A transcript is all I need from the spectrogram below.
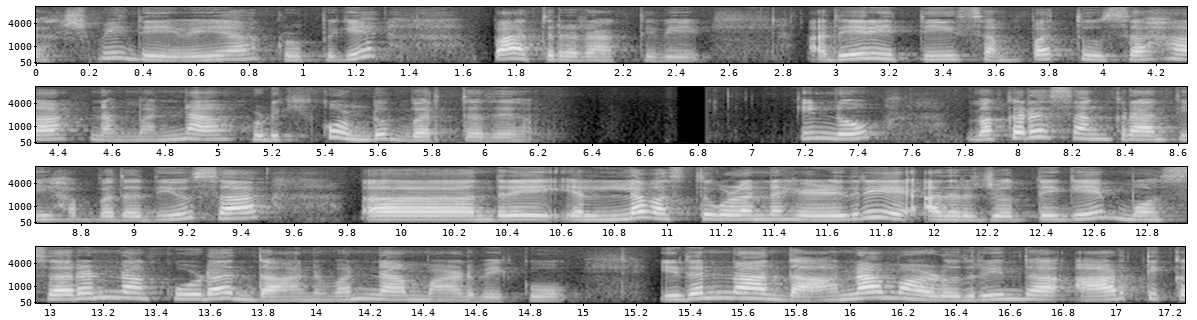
ಲಕ್ಷ್ಮೀ ದೇವಿಯ ಕೃಪೆಗೆ ಪಾತ್ರರಾಗ್ತೀವಿ. ಅದೇ ರೀತಿ ಸಂಪತ್ತು ಸಹ ನಮ್ಮನ್ನು ಹುಡುಕಿಕೊಂಡು ಬರ್ತದೆ. ಇನ್ನು ಮಕರ ಸಂಕ್ರಾಂತಿ ಹಬ್ಬದ ದಿವಸ ಅಂದರೆ ಎಲ್ಲ ವಸ್ತುಗಳನ್ನು ಹೇಳಿದ್ರಿ ಅದರ ಜೊತೆಗೆ ಮೊಸರನ್ನು ಕೂಡ ದಾನವನ್ನು ಮಾಡಬೇಕು. ಇದನ್ನು ದಾನ ಮಾಡೋದ್ರಿಂದ ಆರ್ಥಿಕ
